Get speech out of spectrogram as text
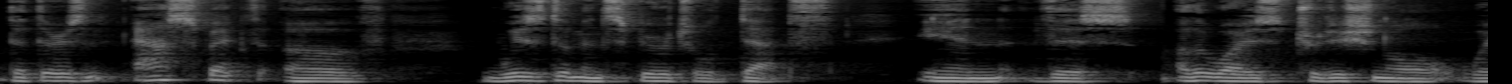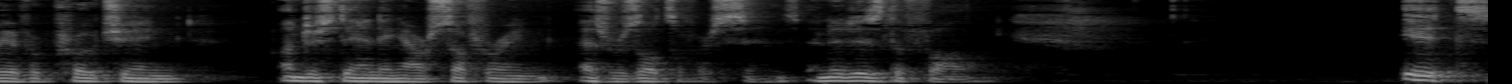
that there is an aspect of wisdom and spiritual depth in this otherwise traditional way of approaching understanding our suffering as results of our sins. And it is the following it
